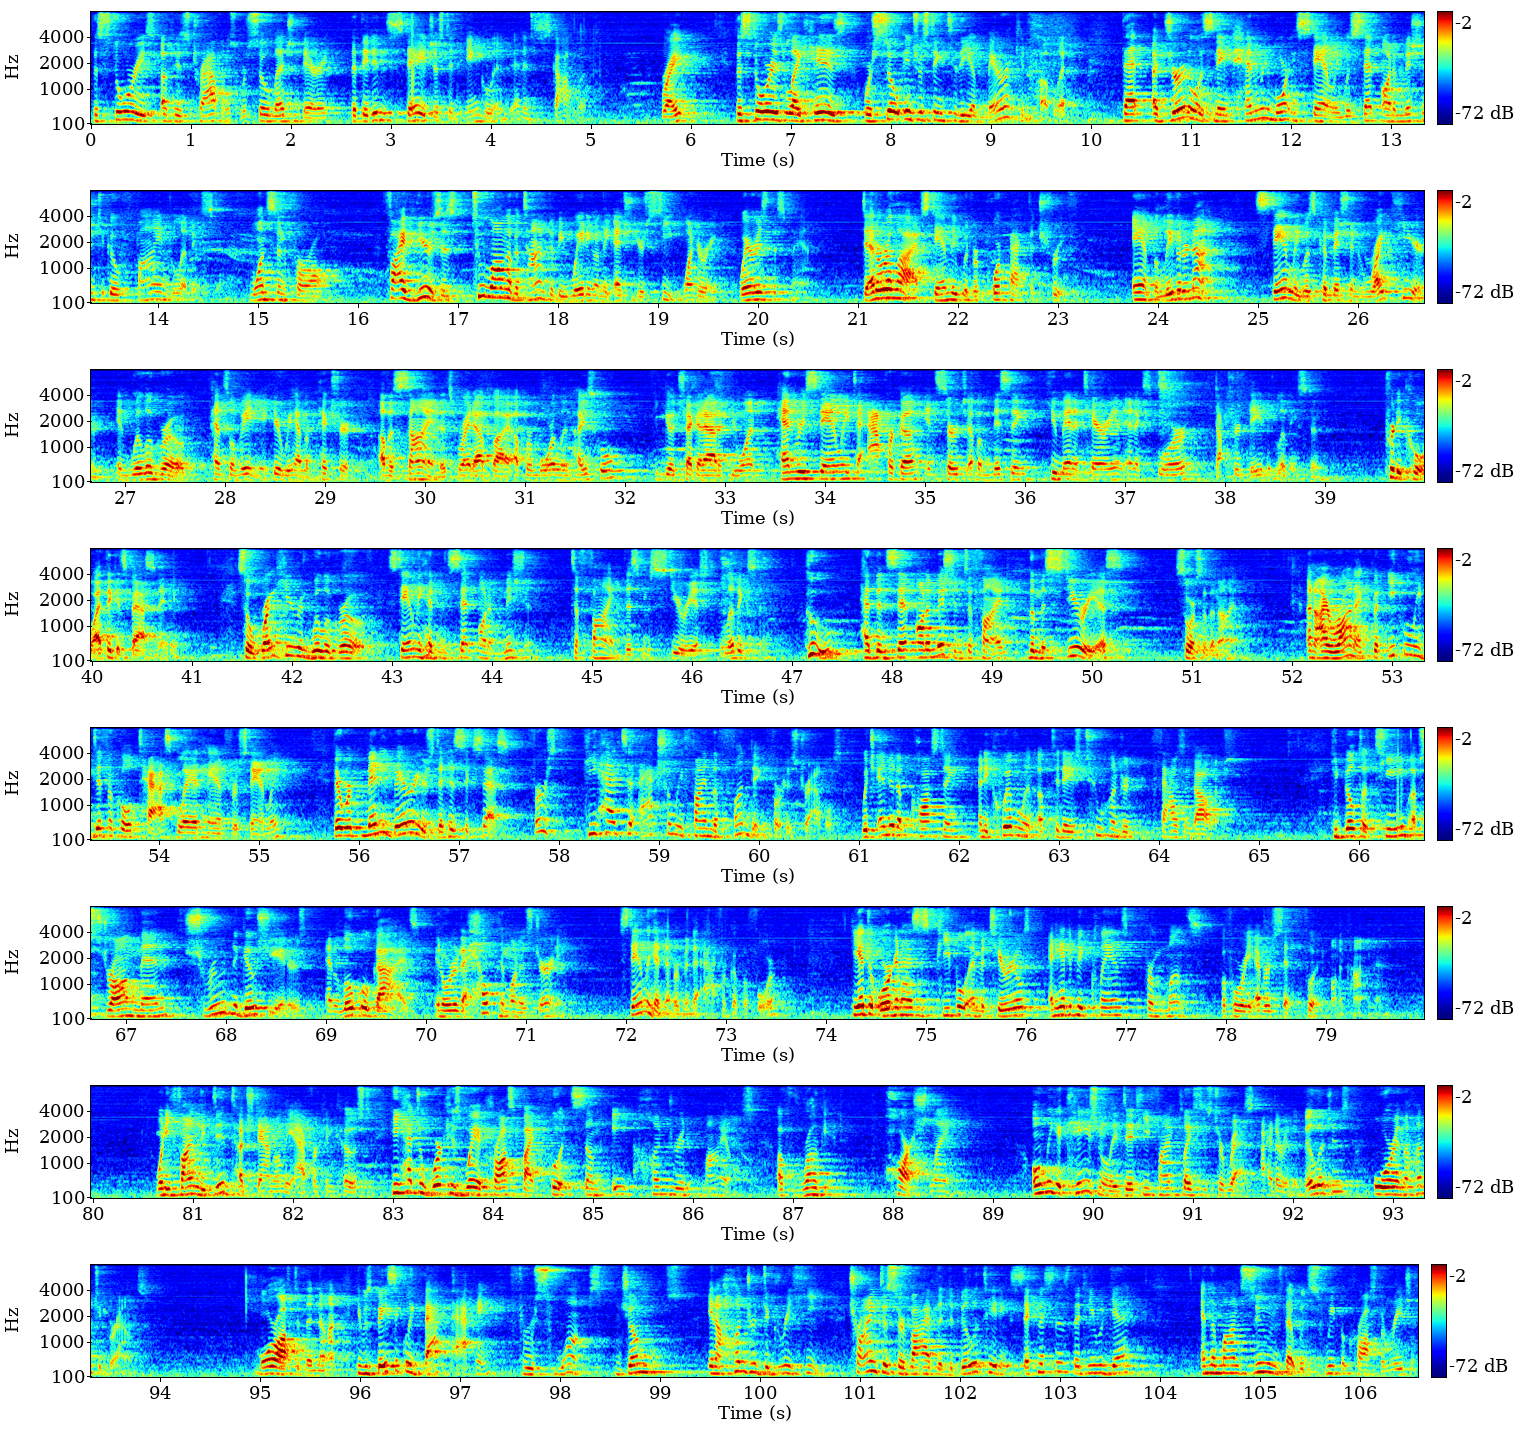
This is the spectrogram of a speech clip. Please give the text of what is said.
the stories of his travels were so legendary that they didn't stay just in England and in Scotland. Right? The stories like his were so interesting to the American public that a journalist named Henry Morton Stanley was sent on a mission to go find Livingstone once and for all. Five years is too long of a time to be waiting on the edge of your seat wondering, where is this man? Dead or alive, Stanley would report back the truth. And believe it or not, Stanley was commissioned right here in Willow Grove, Pennsylvania. Here we have a picture of a sign that's right out by Upper Moreland High School. You can go check it out if you want. Henry Stanley to Africa in search of a missing humanitarian and explorer, Dr. David Livingstone. Pretty cool. I think it's fascinating. So, right here in Willow Grove, Stanley had been sent on a mission to find this mysterious Livingstone, who had been sent on a mission to find the mysterious source of the Nile. An ironic but equally difficult task lay at hand for Stanley. There were many barriers to his success. First, he had to actually find the funding for his travels, which ended up costing an equivalent of today's $200,000. He built a team of strong men, shrewd negotiators, and local guides in order to help him on his journey. Stanley had never been to Africa before. He had to organize his people and materials, and he had to make plans for months before he ever set foot on a continent. When he finally did touch down on the African coast, he had to work his way across by foot some 800 miles of rugged, harsh land. Only occasionally did he find places to rest, either in the villages or in the hunting grounds more often than not, he was basically backpacking through swamps, jungles, in 100 degree heat, trying to survive the debilitating sicknesses that he would get and the monsoons that would sweep across the region.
